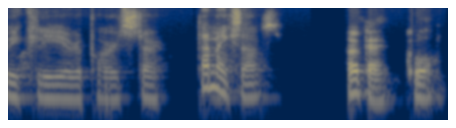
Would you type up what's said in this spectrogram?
weekly reports there. That makes sense. okay cool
